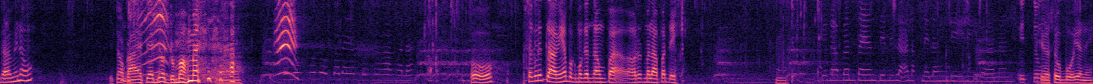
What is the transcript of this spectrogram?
Dami na, oh. Ito, kaya siya doon, dumami. Oo. Oo. Saglit lang yan pag magandang pa, arot malapad eh. Binabantayan din nila anak nila, hindi iniiwanan. Ito, Sinusubo yan eh.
